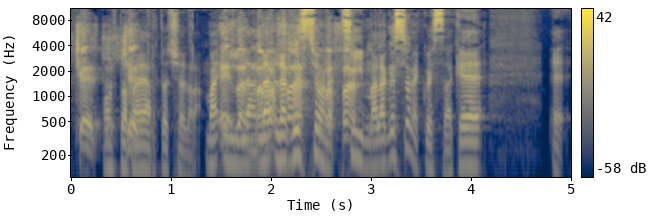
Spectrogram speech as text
certo, molto certo. aperto, eccetera. Ma, eh, il, ma, la, ma la, fatto, questione, sì, ma la questione è questa, che eh,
